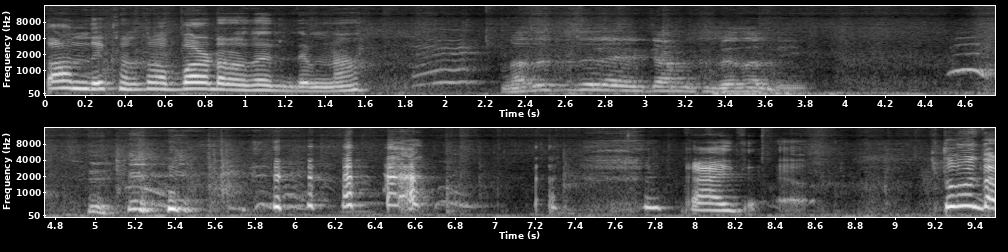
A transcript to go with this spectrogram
তখন দেখুন তোমার বড়টা দিয়ে দেব না। না আমি বেজার নেই। তুমি তো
